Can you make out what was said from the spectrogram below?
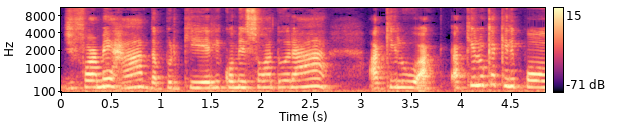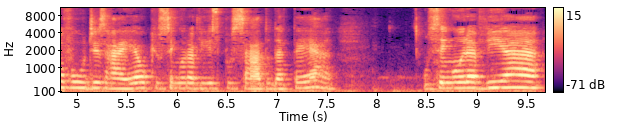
de forma errada, porque ele começou a adorar aquilo, aquilo que aquele povo de Israel, que o Senhor havia expulsado da terra, o Senhor havia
